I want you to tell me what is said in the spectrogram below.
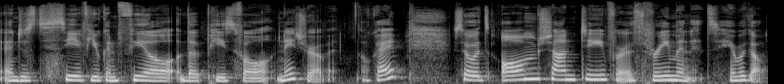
And just see if you can feel the peaceful nature of it. Okay? So it's Om Shanti for three minutes. Here we go.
